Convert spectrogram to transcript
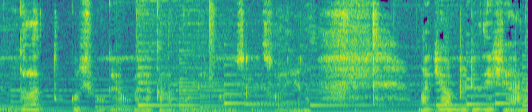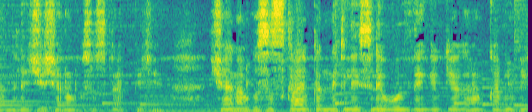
गलत कुछ हो गया होगा या गलत बोल देंगे उसके लिए सॉरी है ना? बाकी आप वीडियो देखिए आनंद लीजिए, चैनल को सब्सक्राइब कीजिए। चैनल को सब्सक्राइब करने के लिए इसलिए बोलते हैं क्योंकि अगर हम कभी भी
